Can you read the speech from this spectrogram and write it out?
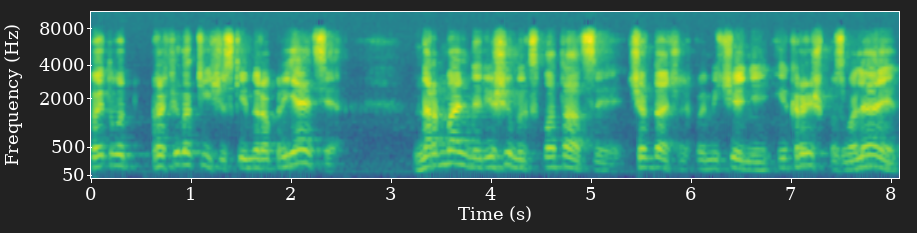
Поэтому вот профилактические мероприятия, нормальный режим эксплуатации чердачных помещений и крыш позволяет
